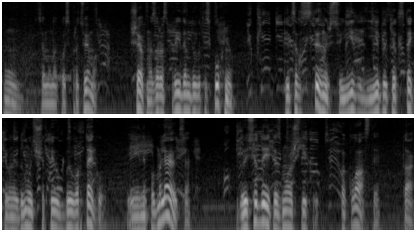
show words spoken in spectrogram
Хм, це ми на когось працюємо? Шеф, ми зараз приїдемо дивитись кухню. Ти це встигнеш, їдуть ацтеки, вони думають, що ти вбив Ортегу. І не помиляються. Сюди, і ти зможеш їх покласти. Так,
